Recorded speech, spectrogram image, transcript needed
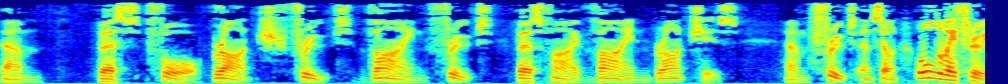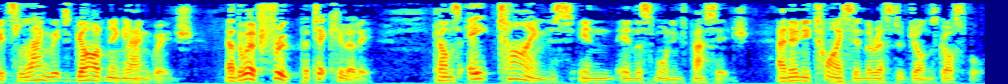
Um, verse 4. Branch, fruit, vine, fruit. Verse 5. Vine, branches, um, fruit, and so on. All the way through, it's language, gardening language. And the word fruit particularly comes eight times in, in this morning's passage and only twice in the rest of John's gospel.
